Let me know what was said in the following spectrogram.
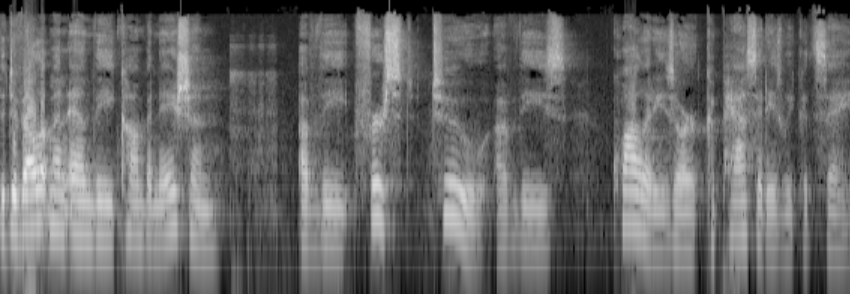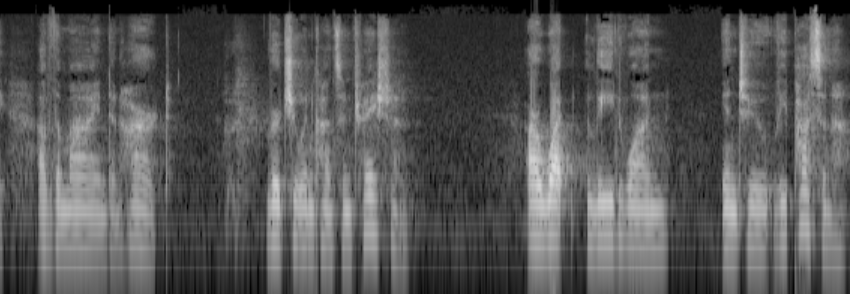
The development and the combination of the first two of these qualities or capacities, we could say, of the mind and heart, virtue and concentration, are what lead one into vipassana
